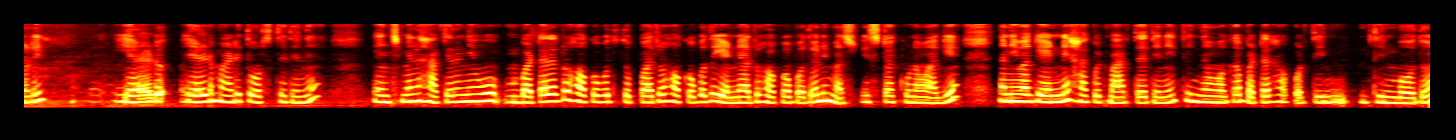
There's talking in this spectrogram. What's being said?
ನೋಡಿ, ಎರಡು ಎರಡು ಮಾಡಿ ತೋರಿಸ್ತಿದ್ದೀನಿ. ಹೆಂಚ್ ಮೇಲೆ ಹಾಕಿದರೆ ನೀವು ಬಟರ್ ಆದರೂ ಹಾಕೋಬೋದು, ತುಪ್ಪ ಆದರೂ ಹಾಕೋಬೋದು, ಎಣ್ಣೆ ಆದರೂ ಹಾಕೋಬೋದು, ನಿಮ್ಮ ಅಷ್ಟು ಗುಣವಾಗಿ. ನಾನು ಇವಾಗ ಎಣ್ಣೆ ಹಾಕ್ಬಿಟ್ಟು ಮಾಡ್ತಾಯಿದ್ದೀನಿ ತಿನ್ನುವಾಗ ಬಟರ್ ಹಾಕ್ಬಿಟ್ಟು ತಿನ್ ತಿನ್ಬೋದು.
